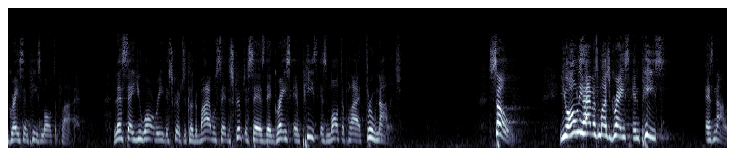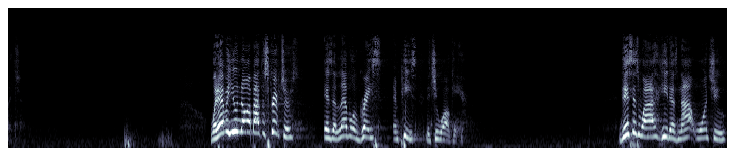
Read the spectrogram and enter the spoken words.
Grace and peace multiplied. Let's say you won't read the scriptures because the Bible said the scripture says that grace and peace is multiplied through knowledge. So, you only have as much grace and peace as knowledge. Whatever you know about the scriptures is a level of grace and peace that you walk in. This is why he does not want you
